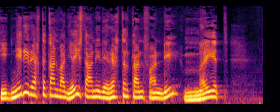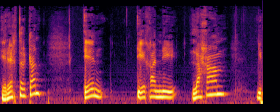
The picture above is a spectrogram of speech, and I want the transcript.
die nie die regterkant waar jy staan nie die regterkant van die myt die regterkant en jy gaan die liggaam die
